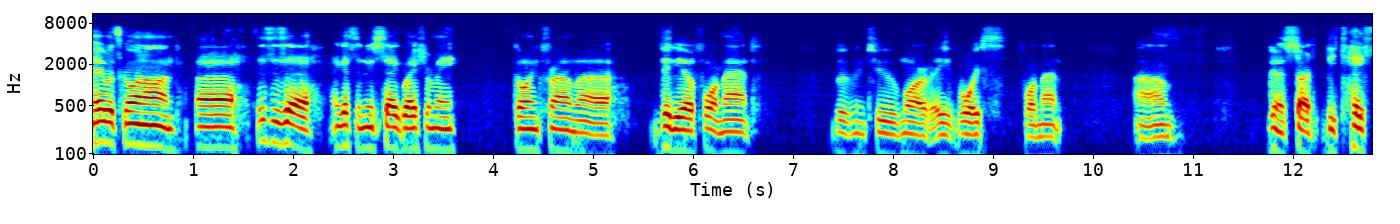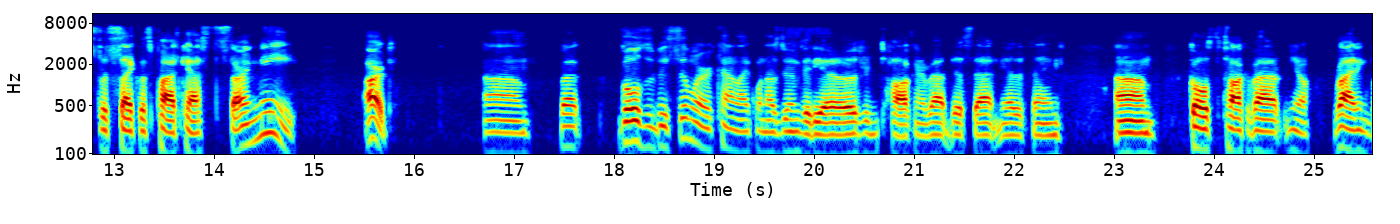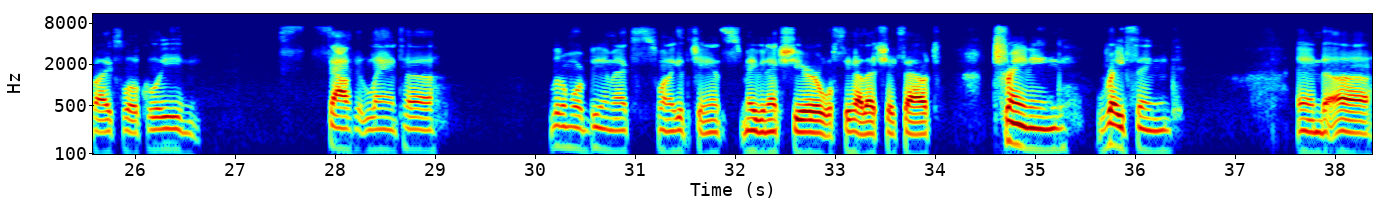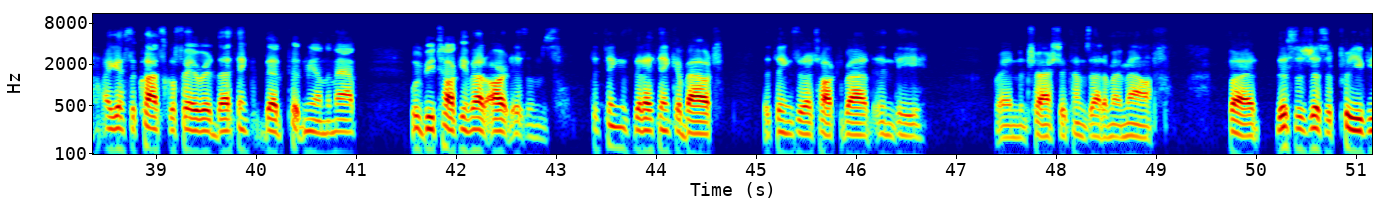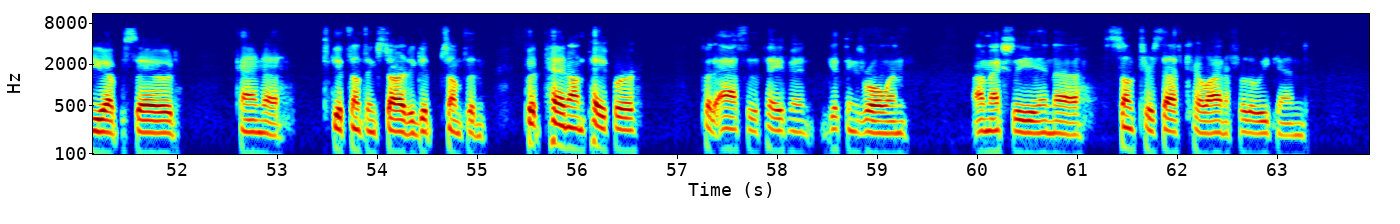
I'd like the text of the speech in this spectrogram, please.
Hey, what's going on? Uh, this is a, I guess, a new segue for me, going from a video format, moving to more of a voice format. Um, I'm gonna start the Tasteless Cyclist podcast, starring me, Art. Um, but goals would be similar, kind of like when I was doing videos or talking about this, that, and the other thing. Um, goals to talk about, you know, riding bikes locally in South Atlanta, little more BMX when I get the chance. Maybe next year we'll see how that shakes out. Training, racing, and uh, I guess a classical favorite that I think that put me on the map would be talking about artisms, the things that I think about, the things that I talk about in the random trash that comes out of my mouth. But this was just a preview episode, kind of to get something started, to get something, put pen on paper, put ass to the pavement, get things rolling. I'm actually in uh, Sumter, South Carolina for the weekend.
